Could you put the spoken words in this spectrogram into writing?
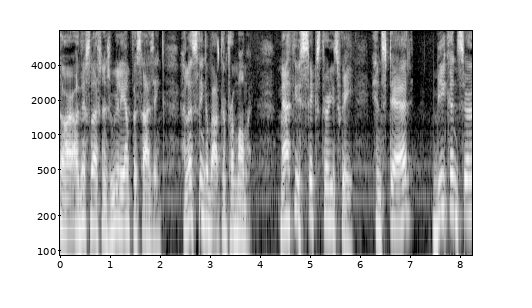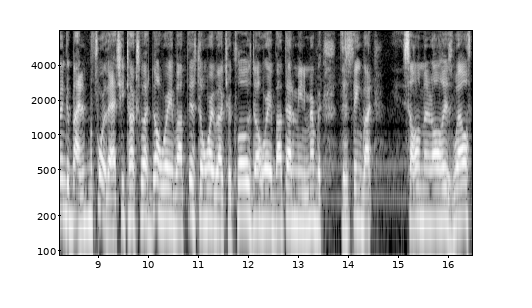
uh, this lesson is really emphasizing, and let's think about them for a moment. Matthew 6:33. Instead, be concerned about, and before that, she talks about don't worry about this, don't worry about your clothes, don't worry about that. I mean, remember this thing about Solomon and all his wealth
